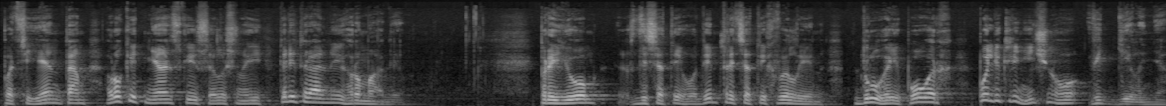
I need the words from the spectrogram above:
пацієнтам Рокитнянської селищної територіальної громади. Прийом з 10 годин 30 хвилин, другий поверх поліклінічного відділення.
